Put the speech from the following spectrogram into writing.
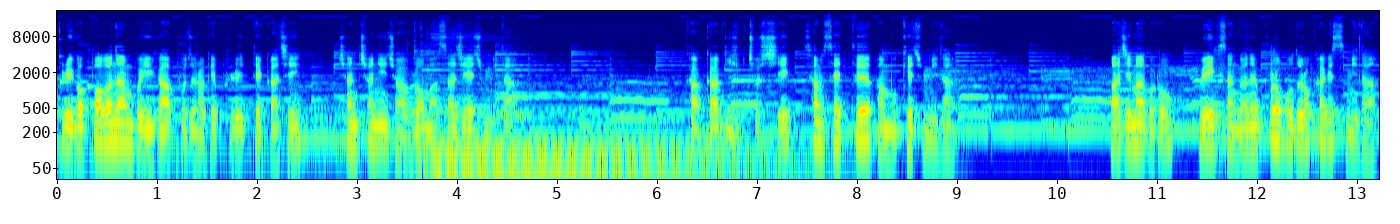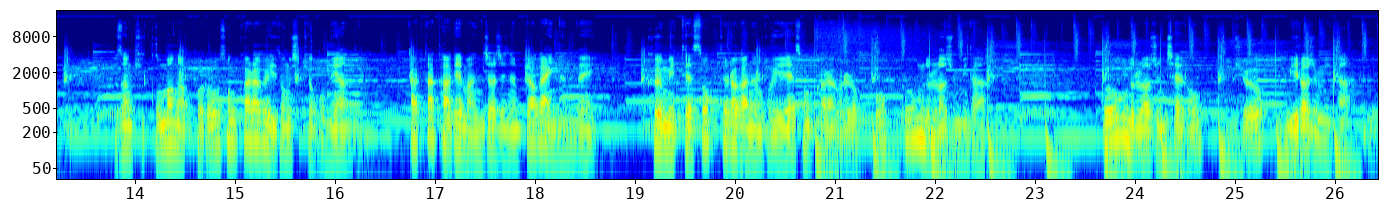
그리고 뻐근한 부위가 부드럽게 풀릴 때까지 천천히 좌우로 마사지 해 줍니다. 각각 20초씩 3세트 반복해 줍니다. 마지막으로 웨익상근을 풀어보도록 하겠습니다. 우선 귓구멍 앞으로 손가락을 이동시켜 보면 딱딱하게 만져지는 뼈가 있는데 그 밑에 쏙 들어가는 부위에 손가락을 놓고 꾹 눌러줍니다. 꾹 눌러준 채로 쭉 밀어줍니다.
